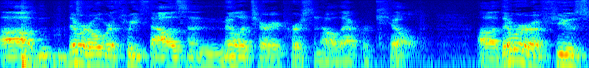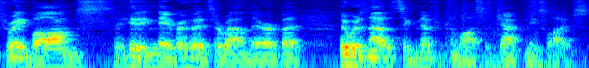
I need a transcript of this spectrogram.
Um, there were over 3,000 military personnel that were killed. Uh, there were a few stray bombs hitting neighborhoods around there, but there was not a significant loss of Japanese lives.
